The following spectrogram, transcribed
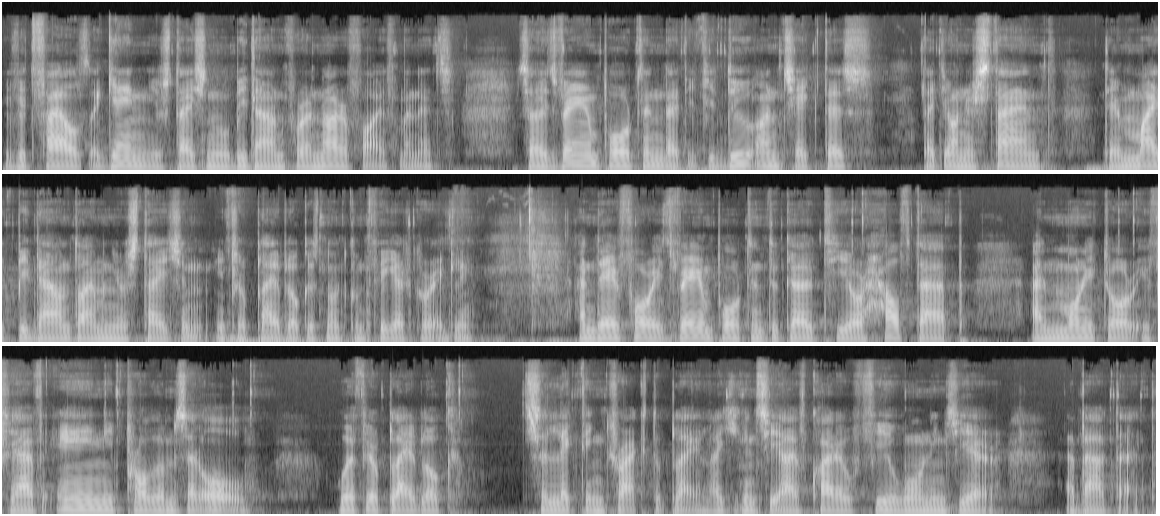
if it fails again, your station will be down for another five minutes. So it's very important that if you do uncheck this, that you understand there might be downtime on your station if your play block is not configured correctly. And therefore, it's very important to go to your health tab and monitor if you have any problems at all with your play block selecting tracks to play. Like you can see, I have quite a few warnings here about that.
